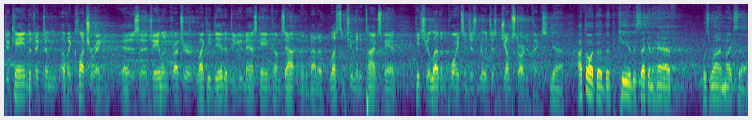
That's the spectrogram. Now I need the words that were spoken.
Duquesne, the victim of a clutchering, as uh, Jalen Crutcher, like he did at the UMass game, comes out and in about a less than two minute time span gets you 11 points and just really just jump started things. Yeah, I thought the, the key to the second half was Ryan Mikesell.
